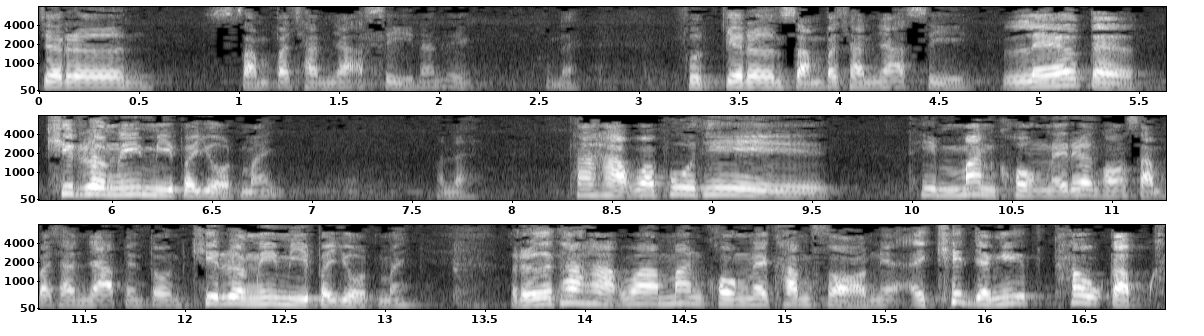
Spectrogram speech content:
เจริญสัมปชัญญะสี่นั่นเองนะ ฝึกเจริญสัมปชัญญะสี่แล้วแต่คิดเรื่องนี้มีประโยชน์ไหมนะถ้าหากว่าผู้ที่ที่มั่นคงในเรื่องของสัมปชัญญะเป็นต้น คิดเรื่องนี้มีประโยชน์ไหมหรือถ้าหากว่ามั่นคงในคำสอนเนี่ยไอคิดอย่างนี้เข้ากับค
